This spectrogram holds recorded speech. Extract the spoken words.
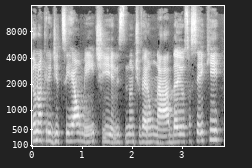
Eu não acredito se realmente eles não tiveram nada. Eu só sei que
